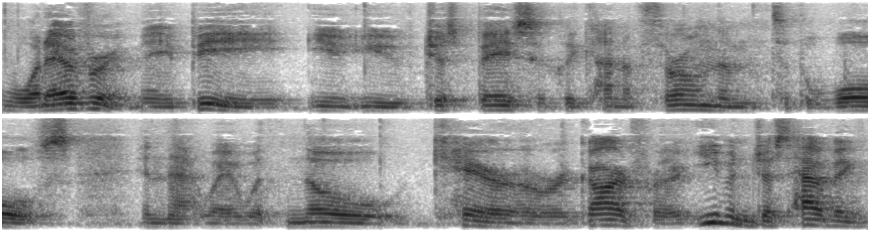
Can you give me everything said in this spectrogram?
whatever it may be you you've just basically kind of thrown them to the wolves in that way with no care or regard for it. Even just having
